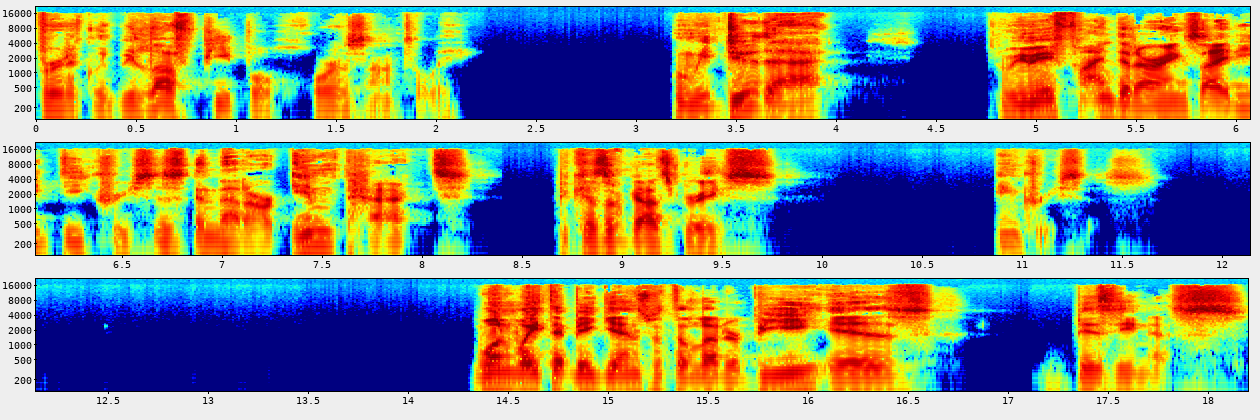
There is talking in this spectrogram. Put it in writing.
vertically. We love people horizontally. When we do that, we may find that our anxiety decreases and that our impact, because of God's grace, increases. One weight that begins with the letter B is busyness.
